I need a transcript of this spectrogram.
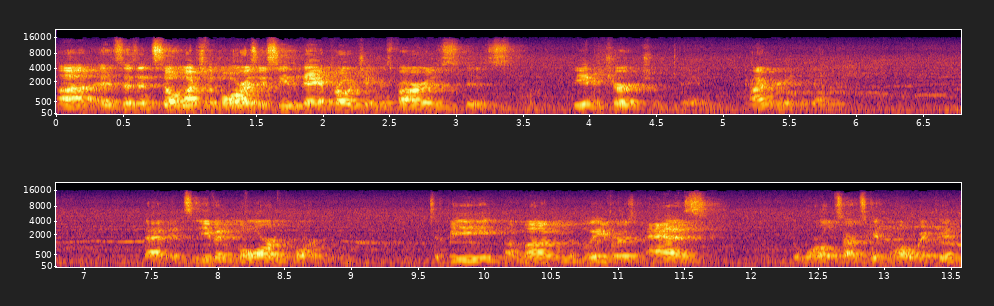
uh, it says, and so much the more as we see the day approaching as far as, as being in church and, and congregating together, that it's even more important to be among the believers as the world starts to get more wicked,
